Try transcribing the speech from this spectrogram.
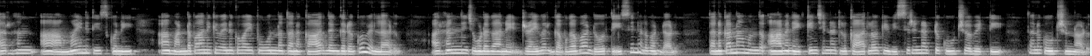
అర్హన్ ఆ అమ్మాయిని తీసుకొని ఆ మండపానికి వెనుక వైపు ఉన్న తన కార్ దగ్గరకు వెళ్ళాడు. అర్హన్ని చూడగానే డ్రైవర్ గబగబా డోర్ తీసి నిలబడ్డాడు. తనకన్నా ముందు ఆమెను ఎక్కించినట్లు కారులోకి విసిరినట్టు కూర్చోబెట్టి తను కూర్చున్నాడు.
